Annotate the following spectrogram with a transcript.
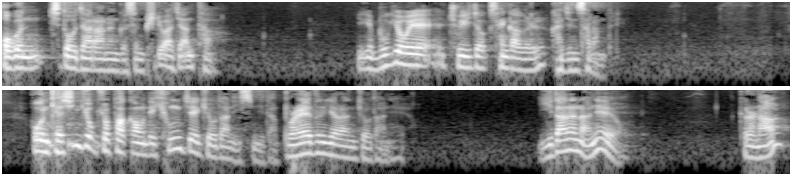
혹은 지도자라는 것은 필요하지 않다. 이게 무교회주의적 생각을 가진 사람들이. 혹은 개신교 교파 가운데 형제 교단이 있습니다. 브레드이라는 교단이에요. 이단은 아니에요. 그러나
